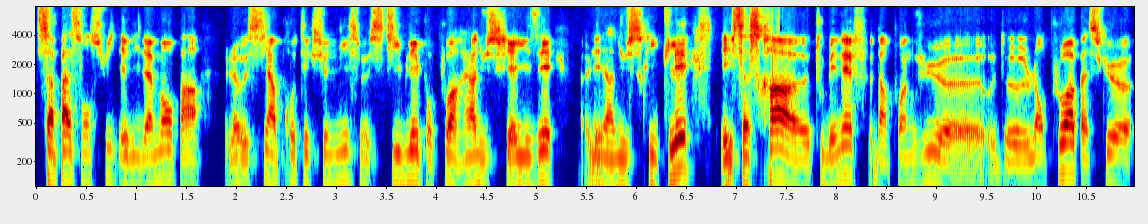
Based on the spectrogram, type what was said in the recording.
Ça passe ensuite évidemment par là aussi un protectionnisme ciblé pour pouvoir réindustrialiser euh, les industries clés et ça sera euh, tout bénéf d'un point de vue euh, de l'emploi parce que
